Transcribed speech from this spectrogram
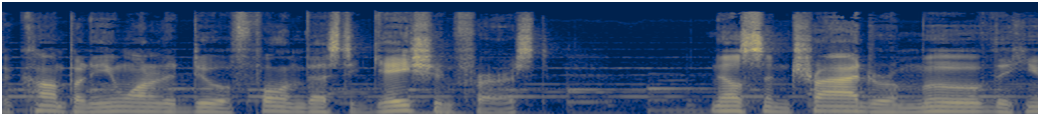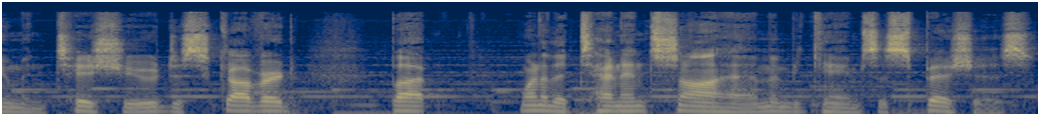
the company wanted to do a full investigation first. Nilsen tried to remove the human tissue discovered, but one of the tenants saw him and became suspicious.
